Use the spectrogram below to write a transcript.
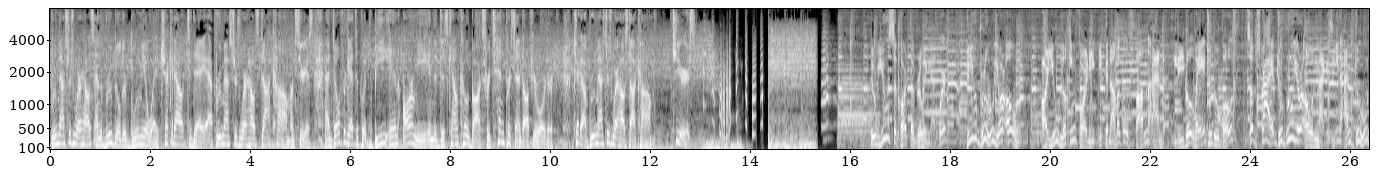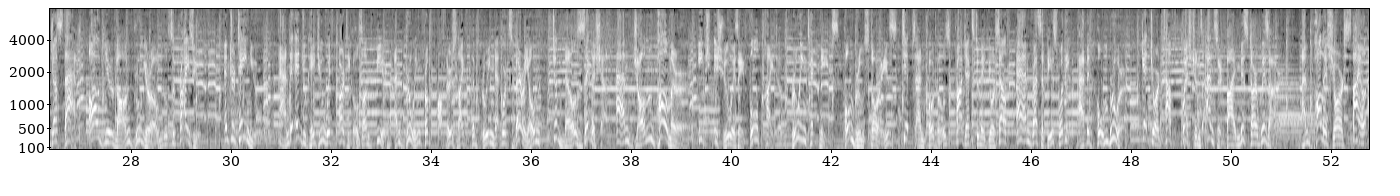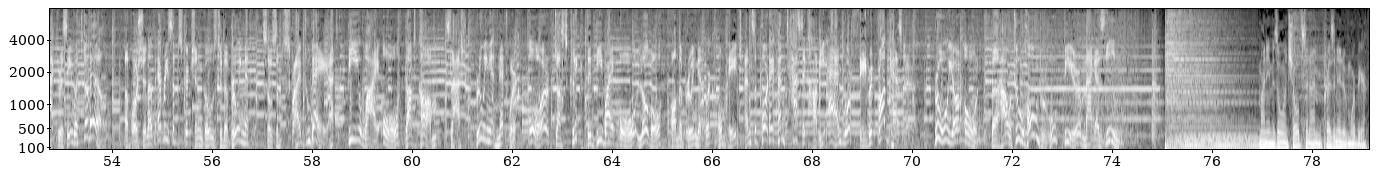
Brewmasters Warehouse and the Brew Builder blew me away. Check it out today at brewmasterswarehouse.com. I'm serious. And don't forget to put BN Army in the discount code box for 10% off your order. Check out brewmasterswarehouse.com. Cheers. Do you support the Brewing Network? Do you brew your own? Are you looking for an economical, fun, and legal way to do both? Subscribe to Brew Your Own magazine and do just that. All year long, Brew Your Own will surprise you, entertain you, and educate you with articles on beer and brewing from authors like the Brewing Network's very own Jamil Zainasheff and John Palmer. Each issue is a full pint of brewing techniques, homebrew stories, tips and photos, projects to make yourself, and recipes for the avid home brewer. Get your tough questions answered by Mr. Wizard and polish your style accuracy with Jamil. A portion of every subscription goes to the Brewing Network, so subscribe today at byo.com slash brewing network or just click the BYO logo on the Brewing Network homepage and support a fantastic hobby and your favorite broadcaster. Brew your own, the how-to homebrew beer magazine. My name is Olin Schultz, and I'm president of More Beer.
